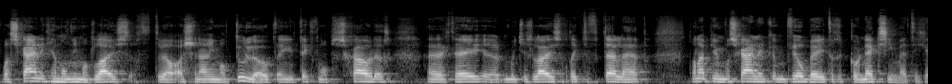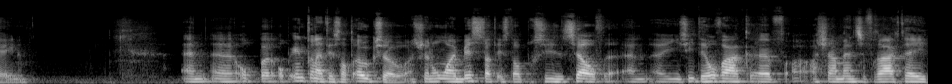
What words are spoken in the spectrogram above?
waarschijnlijk helemaal niemand luistert. Terwijl als je naar iemand toe loopt en je tikt hem op zijn schouder en zegt: hé, hey, uh, moet je eens luisteren wat ik te vertellen heb, dan heb je waarschijnlijk een veel betere connectie met diegene. En uh, op, uh, op internet is dat ook zo. Als je een online business staat, is dat precies hetzelfde. En je ziet heel vaak, als je aan mensen vraagt... Hey,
